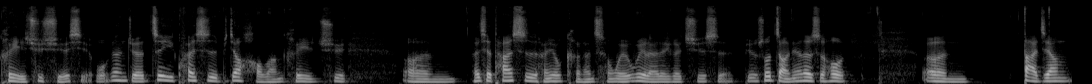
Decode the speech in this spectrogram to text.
可以去学习。我个人觉得这一块是比较好玩，可以去。嗯，而且它是很有可能成为未来的一个趋势。比如说早年的时候，嗯，大疆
